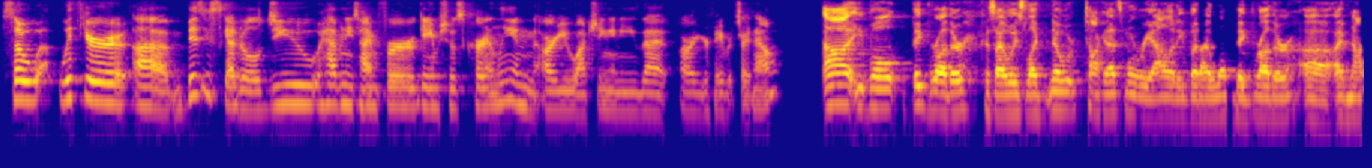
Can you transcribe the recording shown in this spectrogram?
So, with your um, busy schedule, do you have any time for game shows currently? And are you watching any that are your favorites right now? Uh, well, Big Brother, because I always like. No, we're talking. That's more reality, but I love Big Brother. Uh, I've not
